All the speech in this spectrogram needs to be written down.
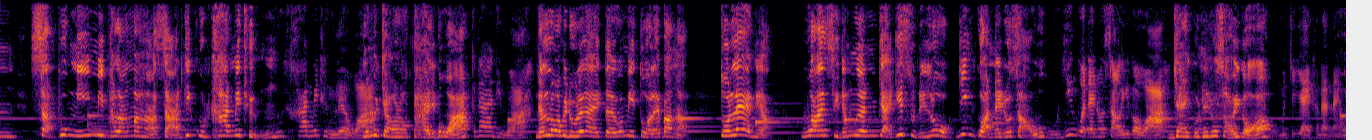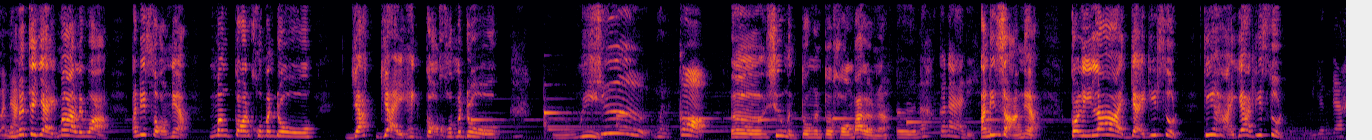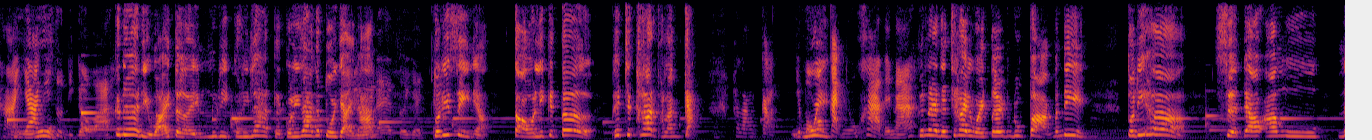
สัตว์พวกนี้มีพลังมหาศาลที่คุณคาดไม่ถึงอุ้ยคาดไม่ถึงเลยเหรอวะ แล้วมันจะเอาเราตายเลยปะวะ ก็น่าดีวะ งั้นลองไปดูแล้วไงเตยว่ามีตัวอะไรบ้างอะตัวแรกเนี่ยวานสีน้ำเงินใหญ่ที่สุดในโลก ยิ่งกว่าไดโนเสาร์โอ้โหยิ่งกว่าไดโนเสาร์อีกเหรอวะใหญ่กว่าไดโนเสาร์อีกเหรอโอ้โหมันจะใหญ่ขนาดไหนวะโอ้เนี่ยน่าจะใหญ่มากเลยว่ะ อันที่สองเนี่ยมังกรโคมานโด ยักษ์ใหญ่แห่งเกาะโคมานโด อุ้ยชื่อเหมือนเกาะ เออ ชื่อเหมือนตัวเงินตัวทองบ้านเรานะ เออนะก็น่าดี อันที่สามเนี่ยกอริลล่าใหญ่ที่สุดที่หายากที่สุด โอ้โหยังจะหายากที่สุดอีกเหรอวะก็น่าดีไว้เตยมึงดูดิกอริลล่าแต่กอริลล่าก็ตัวใหญ่นะ เออได้ตัวใหญ่จังตัวที่สี่เนี่ยเต่าอลิเกเตอร์ เพชฌฆาตพลังกัด พลังกัด อย่าบอกอุ้ยว่ากัดนิ้วขาดเลยนะ ก็น่าจะใช่ไว้เตยมึงดูปากมันดิตัวที่ห้าเสือดาวอามู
